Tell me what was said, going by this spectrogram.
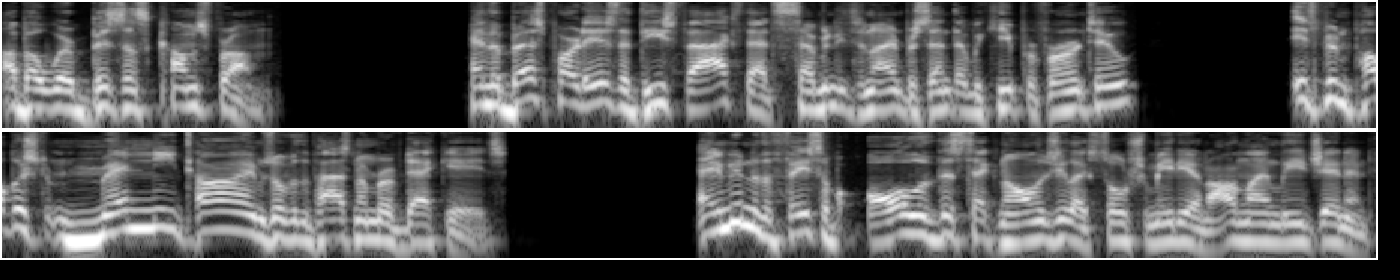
about where business comes from. And the best part is that these facts, that 70 to 9% that we keep referring to, it's been published many times over the past number of decades. And even in the face of all of this technology like social media and online lead gen and,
